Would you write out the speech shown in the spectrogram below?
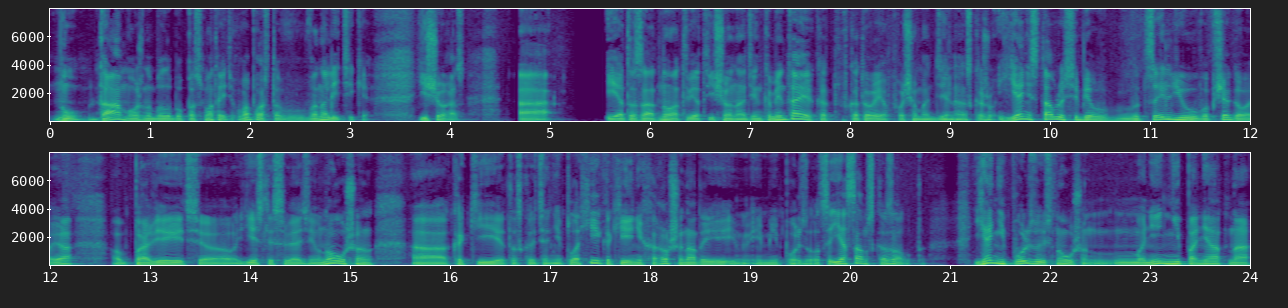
Ну, да, можно было бы посмотреть. Вопрос-то в аналитике. Еще раз. А, и это заодно ответ еще на один комментарий, в который я, впрочем, отдельно расскажу. Я не ставлю себе целью, вообще говоря, проверить, э, есть ли связи у Notion, какие, так сказать, они плохие, какие они хорошие, надо ими пользоваться. Я сам сказал это. Я не пользуюсь Notion. Мне непонятно,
